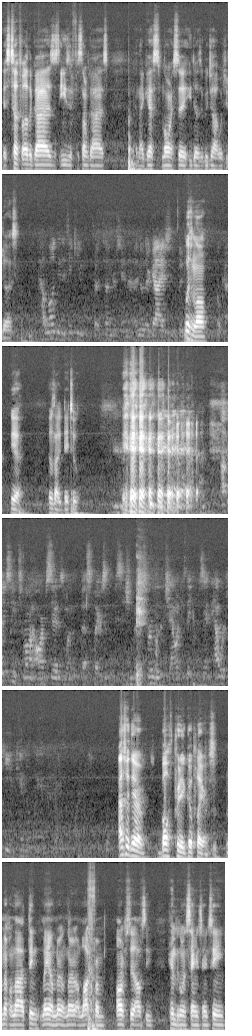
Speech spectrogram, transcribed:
it's tough for other guys. It's easy for some guys. And I guess Lawrence said he does a good job what he does. How long did it take you to, to understand that? I know there are guys. It wasn't long. Okay. Yeah, it was like day two. Obviously, Terron Armstead is one of the best players in the position, but in terms of the challenges they present, how are he and Kendall Lamm different players? I say they're both pretty good players. I'm not gonna lie. I think Lamm learned learned a lot from Armstead. Obviously, him being on the same same team.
